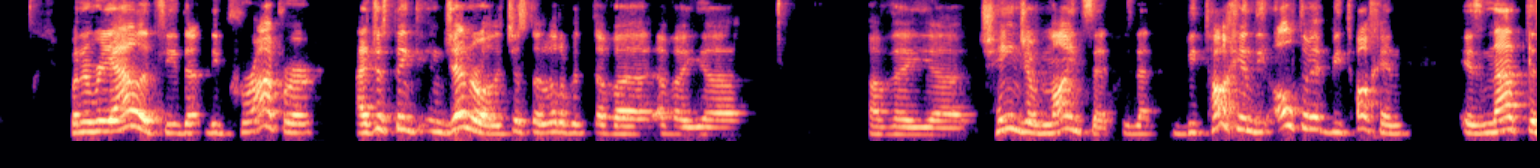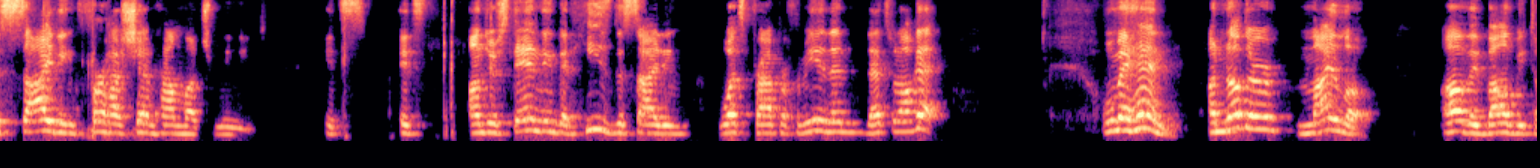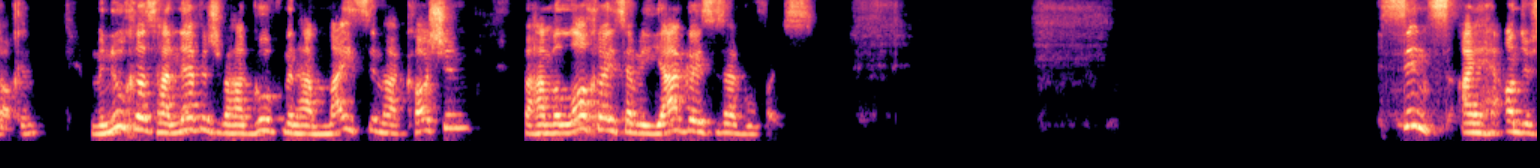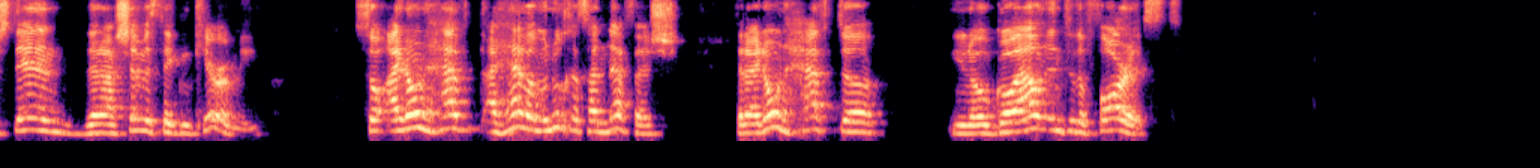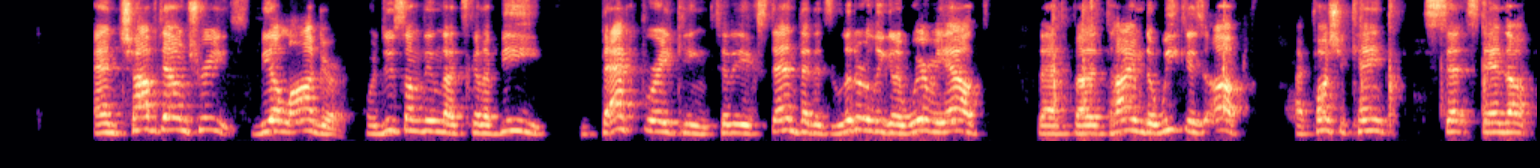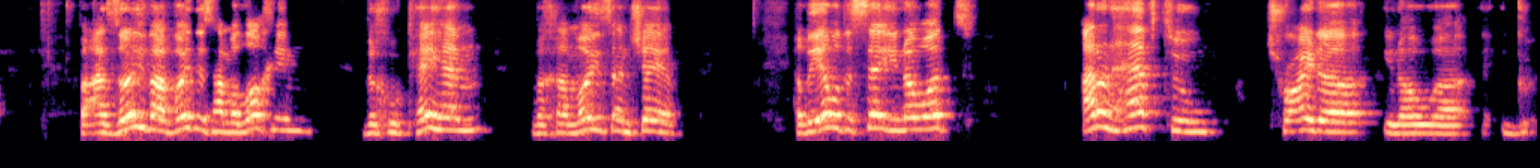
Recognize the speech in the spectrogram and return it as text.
But in reality, the, the proper, I just think in general, it's just a little bit of a of a uh, of a uh, change of mindset. Is that bitachon, the ultimate bitachon, is not deciding for Hashem how much we need. It's it's understanding that He's deciding what's proper for me, and then that's what I'll get. Umehen, another milo of a Baal Bitachon. Menuchas hanefesh v'haguf min hamaisim hakoshin v'hamalachais hamiyagais hagufais. Since I understand that Hashem is taking care of me, so I don't have I have a menuchas hanefesh that I don't have to, you know, go out into the forest and chop down trees, be a logger, or do something that's going to be backbreaking to the extent that it's literally going to wear me out. That by the time the week is up, I push can't stand up. V'chukehem v'chamois ansheim. He'll be able to say, you know what? I don't have to try to, you know, uh,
